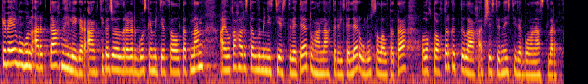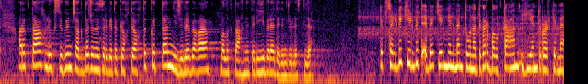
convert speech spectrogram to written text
Кебәй луғын арықтақ нәхілегер Арктика жылыларығыр Госкомитет салалтатынан айылға қарыстабылы министерстіветі туғанақ тірілтелер ұлу салалтата олықтоқтыр кыттылақ общественный стилер болан астылар. Арықтақ люксігін чагда жөне сергеті көқтіоқтық кыттан нежеле бәға балықтағыны тәрейі берәдігін жүлестілер. Кепсәлге кирбит әбә кеңнелмән туынадыгар балыктагын иһиен турар кеме.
